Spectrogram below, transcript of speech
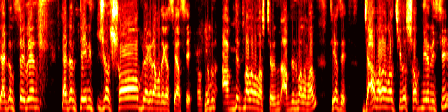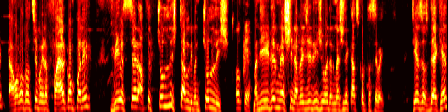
টাইটান সেভেন টাইটান টেন সব রেকর্ড আমাদের কাছে আছে। নতুন আপডেট মালামাল আসছে নতুন আপডেট মালামাল। ঠিক আছে? যা মালামাল ছিল সব নিয়ে নিচ্ছি আমার কথা হচ্ছে ভাই এটা ফায়ার কোম্পানির আপনি চল্লিশ টান দিবেন চল্লিশ। ওকে মানে মেশিন আপনি যে মেশিনে কাজ করতেছে ভাই। ঠিক আছে দেখেন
